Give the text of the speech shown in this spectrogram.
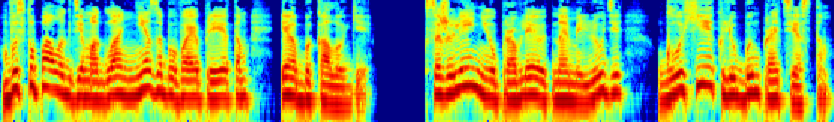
выступала где могла, не забывая при этом и об экологии. К сожалению, управляют нами люди, глухие к любым протестам,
